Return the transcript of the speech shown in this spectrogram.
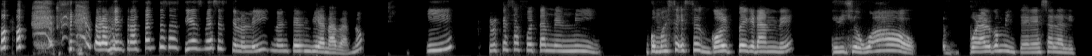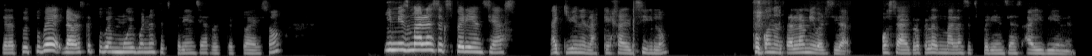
pero mientras tanto esas diez veces que lo leí no entendía nada, ¿no? Y creo que esa fue también mi, como ese, ese golpe grande que dije, wow, por algo me interesa la literatura. Tuve, la verdad es que tuve muy buenas experiencias respecto a eso. Y mis malas experiencias, aquí viene la queja del siglo, fue cuando entré a la universidad. O sea, creo que las malas experiencias ahí vienen.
